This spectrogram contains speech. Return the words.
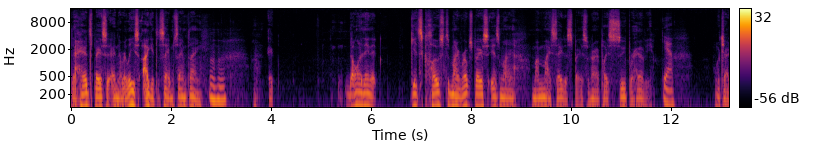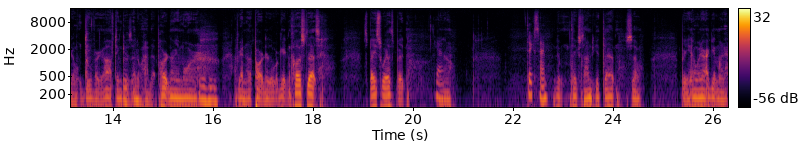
the headspace and the release. I get the same same thing. hmm It, the only thing that gets close to my rope space is my my my sadist space when I play super heavy. Yeah. which I don't do very often because I don't have that partner anymore. Mm-hmm. I've got another partner that we're getting close to that space with, but Yeah. you know, Takes time. it takes time to get that. So, but you know, whenever I get my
